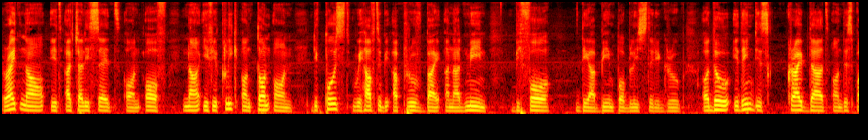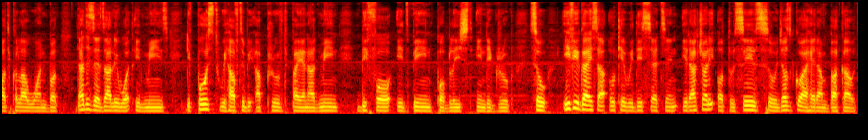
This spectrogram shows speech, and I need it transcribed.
Right now, it actually set on off. Now, if you click on turn on, the post will have to be approved by an admin before they are being published to the group. Although it didn't describe that on this particular one, but that is exactly what it means. The post will have to be approved by an admin before it's being published in the group. So if you guys are okay with this setting, it actually auto saves. So just go ahead and back out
